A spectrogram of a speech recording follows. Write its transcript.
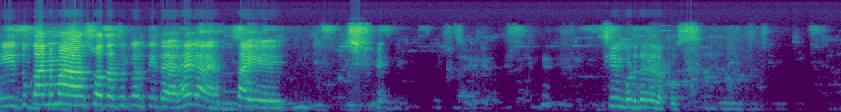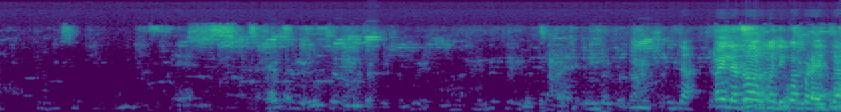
ती दुकान मा- स्वतःच करते तयार आहे का नाही? साई. शेंबूड धरायला पूस. पहिल्या ड्रॉवर मध्ये कपडा आहे जा.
